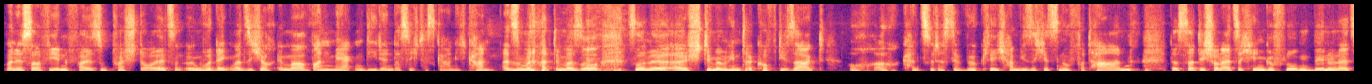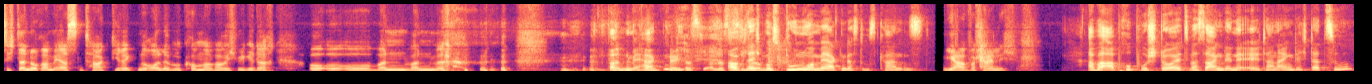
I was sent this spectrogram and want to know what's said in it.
Man ist auf jeden Fall super stolz und irgendwo denkt man sich auch immer, wann merken die denn, dass ich das gar nicht kann? Also man hat immer so, so eine äh, Stimme im Hinterkopf, die sagt, oh, oh, kannst du das denn wirklich? Haben die sich jetzt nur vertan? Das hatte ich schon, als ich hingeflogen bin und als ich dann noch am ersten Tag direkt eine Rolle bekommen habe, habe ich mir gedacht, oh, oh, oh, wann, wann, wann, wann merken fällt das hier alles Aber zusammen? vielleicht musst du nur merken, dass du es kannst. Ja, wahrscheinlich. Aber apropos Stolz, was sagen deine Eltern eigentlich dazu?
